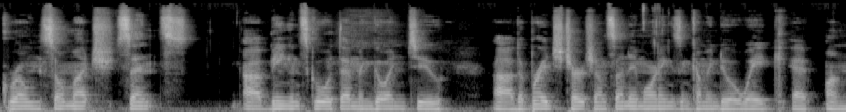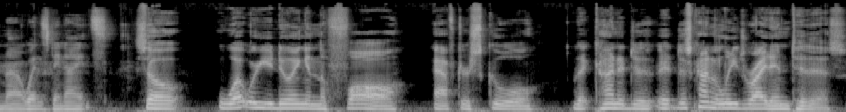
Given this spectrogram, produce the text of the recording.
grown so much since uh, being in school with them and going to uh, the Bridge Church on Sunday mornings and coming to Awake at on uh, Wednesday nights. So, what were you doing in the fall after school that kind of just it just kind of leads right into this?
